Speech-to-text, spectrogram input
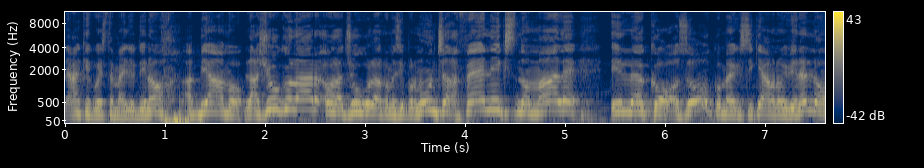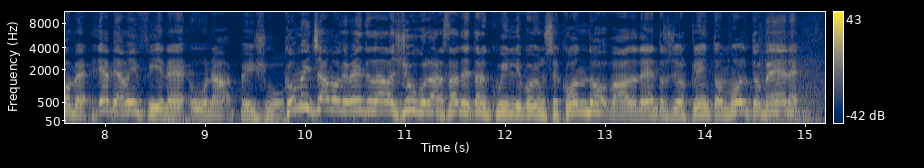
Anche questo è meglio di no. Abbiamo la Jugular, o la Jugular come si pronuncia, la Phoenix, non male, il Coso, come si chiama, non mi viene il nome, e abbiamo infine una Peugeot. Cominciamo ovviamente dalla Jugular, state tranquilli voi un secondo, vado dentro signor Clinton, molto bene.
